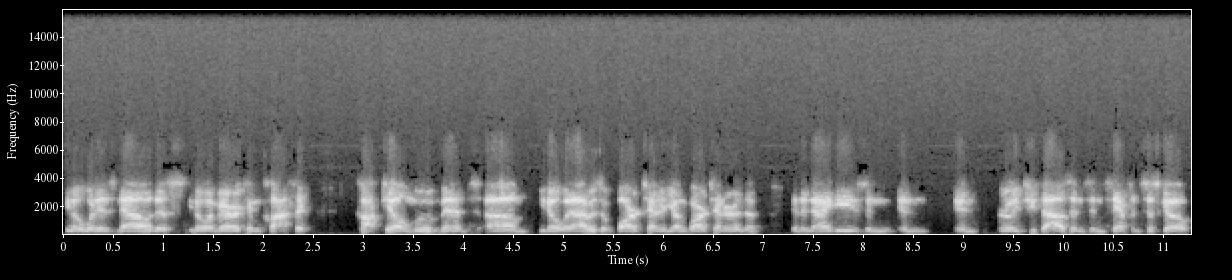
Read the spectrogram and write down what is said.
you know what is now this you know American classic cocktail movement. Um, you know, when I was a bartender, young bartender in the in the 90s and in in early 2000s in San Francisco,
